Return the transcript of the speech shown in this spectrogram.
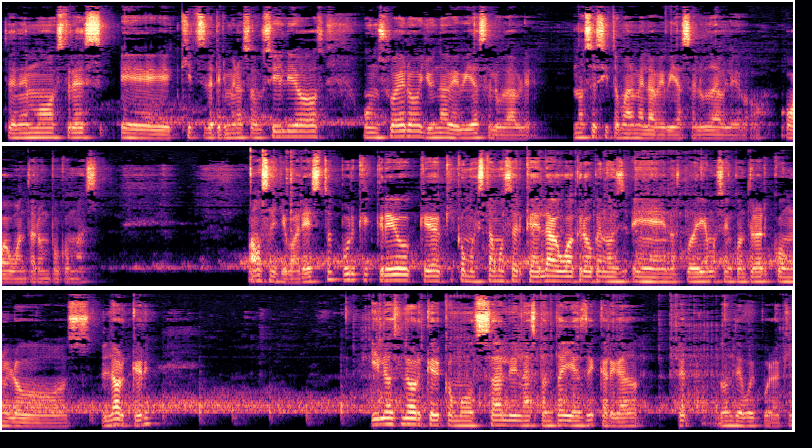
Tenemos tres eh, kits de primeros auxilios, un suero y una bebida saludable. No sé si tomarme la bebida saludable o aguantar un poco más. Vamos a llevar esto porque creo que aquí como estamos cerca del agua, creo que nos, eh, nos podríamos encontrar con los lurker. Y los lurker como salen las pantallas de cargado... Eh, ¿Dónde voy por aquí?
